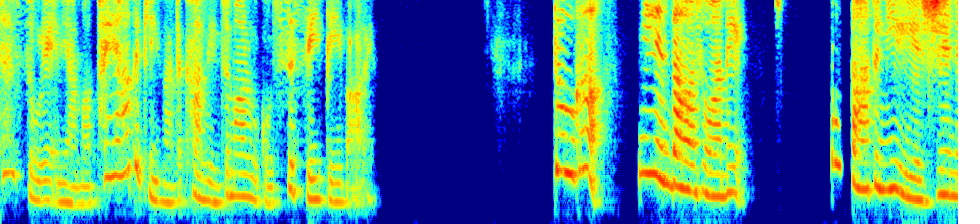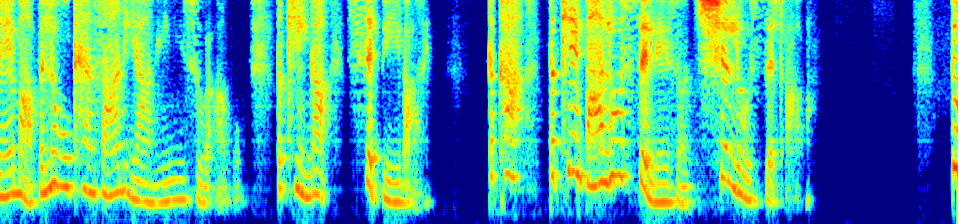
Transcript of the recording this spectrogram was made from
တက်ဆိုတဲ့အရာမှာဘုရားသခင်ကတခါလေကျမတို့ကိုစစ်ဆေးပေးပါတယ်သူကမြင်သာစွာနဲ့ပုတ်သားသမီးတွေရဲ့ရင်ထဲမှာဘလို့ခံစားနေရလဲဆိုတာကိုသခင်ကစစ်ပေးပါတယ်တခါသခင်ဘာလို့စစ်လဲဆိုတော့ချစ်လို့စစ်တာပါသူ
